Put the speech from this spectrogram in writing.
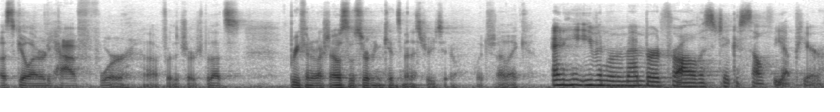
a skill I already have for, for the church. But that's brief introduction. I also serve in kids ministry too, which I like. And he even remembered for all of us to take a selfie up here.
